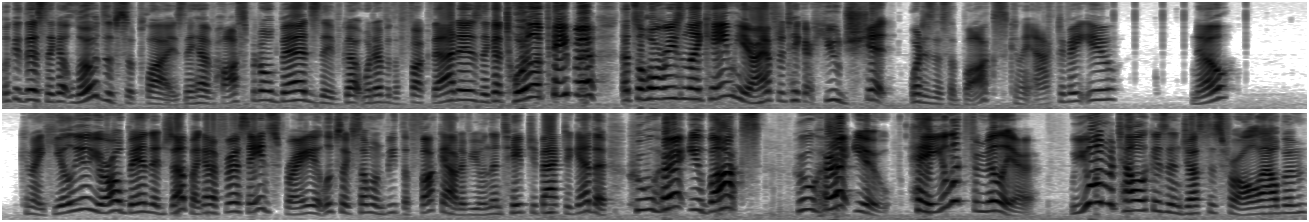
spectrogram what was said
Look at this, they got loads of supplies. They have hospital beds, they've got whatever the fuck that is. They got toilet paper! That's the whole reason I came here. I have to take a huge shit. What is this, a box? Can I activate you? No? Can I heal you? You're all bandaged up. I got a first aid spray. It looks like someone beat the fuck out of you and then taped you back together. Who hurt you, Box? Who hurt you? Hey, you look familiar. Were you on Metallica's And Justice for All album?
